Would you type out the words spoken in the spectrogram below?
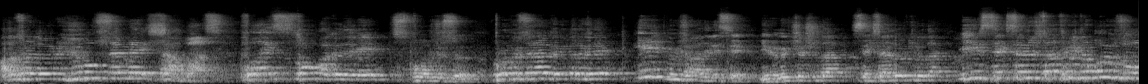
Antrenör Yunus Emre Şahbaz. Fly Stop Akademi sporcusu. Profesyonel kayıtlara göre ilk mücadelesi. 23 yaşında, 84 kiloda, 1.83 cm boy uzunluğunda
